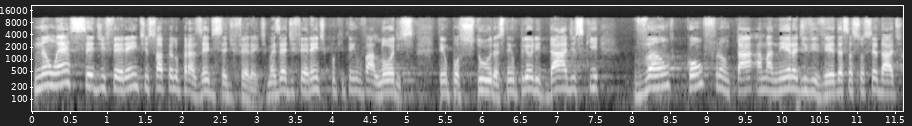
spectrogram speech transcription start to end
Não é ser diferente só pelo prazer de ser diferente, mas é diferente porque tem valores, tem posturas, tem prioridades que vão confrontar a maneira de viver dessa sociedade.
